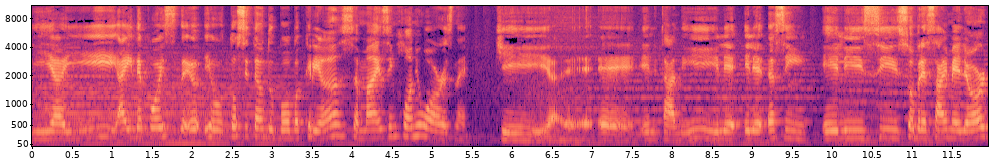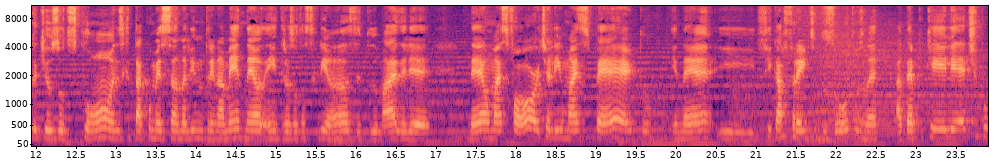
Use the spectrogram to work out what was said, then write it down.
E aí, aí depois eu, eu tô citando o Boba criança, mas em Clone Wars, né? Que é, é, ele tá ali, ele, ele assim, ele se sobressai melhor do que os outros clones que tá começando ali no treinamento, né? Entre as outras crianças e tudo mais. Ele é né, o mais forte ali, o mais esperto, e né, e fica à frente dos outros, né? Até porque ele é tipo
